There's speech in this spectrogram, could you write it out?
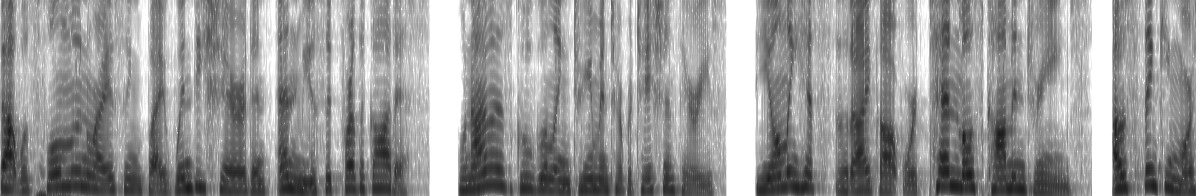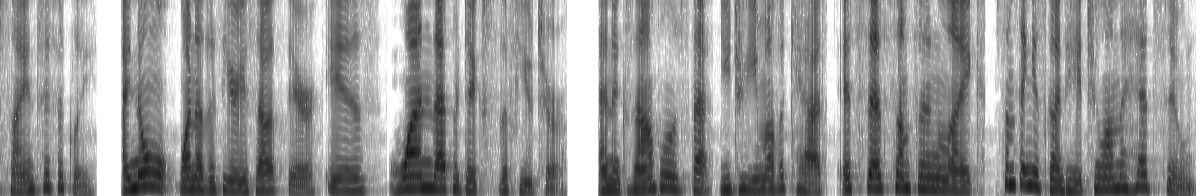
That was Full Moon Rising by Wendy Sheridan and Music for the Goddess. When I was Googling dream interpretation theories, the only hits that I got were 10 most common dreams. I was thinking more scientifically. I know one of the theories out there is one that predicts the future. An example is that you dream of a cat. It says something like, something is going to hit you on the head soon.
